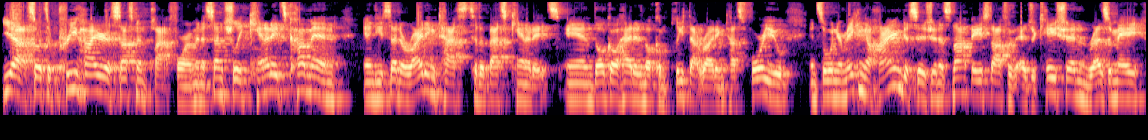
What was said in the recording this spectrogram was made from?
Yeah, so it's a pre-hire assessment platform, and essentially candidates come in and you send a writing test to the best candidates, and they'll go ahead and they'll complete that writing test for you. And so when you're making a hiring decision, it's not based off of education, resume,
